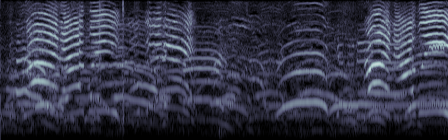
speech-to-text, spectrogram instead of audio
Run, Adley! Go get it! Run, Adley!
